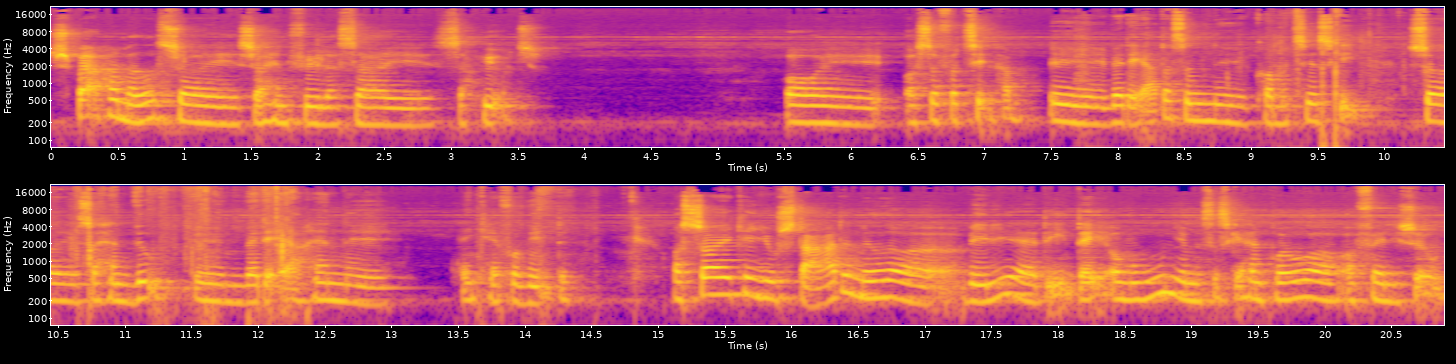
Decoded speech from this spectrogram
Spørg ham ad, så, øh, så han føler sig, øh, sig hørt. Og, øh, og så fortæl ham, øh, hvad det er, der sådan, øh, kommer til at ske, så, øh, så han ved, øh, hvad det er, han, øh, han kan forvente. Og så øh, kan I jo starte med at vælge, at en dag om ugen, jamen, så skal han prøve at, at falde i søvn.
